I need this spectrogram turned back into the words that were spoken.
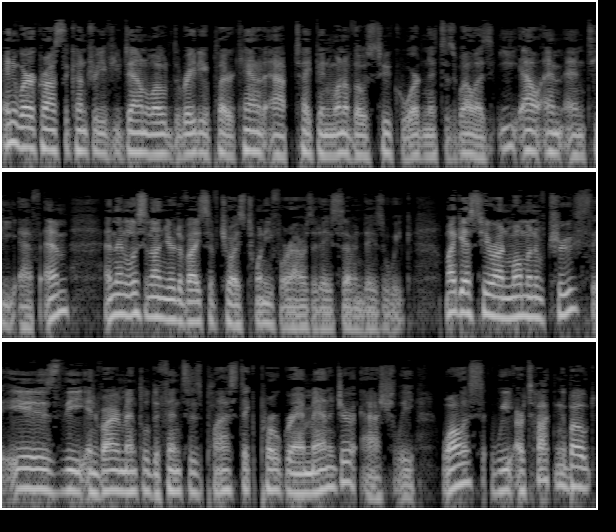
Anywhere across the country, if you download the Radio Player Canada app, type in one of those two coordinates as well as ELMNTFM, and then listen on your device of choice 24 hours a day, seven days a week. My guest here on Moment of Truth is the Environmental Defence's Plastic Program Manager, Ashley Wallace. We are talking about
